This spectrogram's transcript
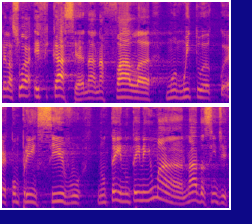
pela sua eficácia na, na fala, muito é, compreensivo, não tem, não tem nenhuma, nada assim de,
